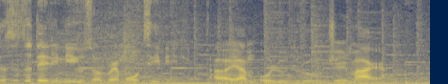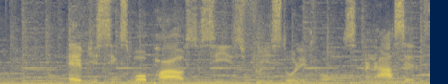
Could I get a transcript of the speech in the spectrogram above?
this is the daily news on Remo TV. I am Oludru Jeremiah. FG seeks more powers to seize free stolen phones and assets.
